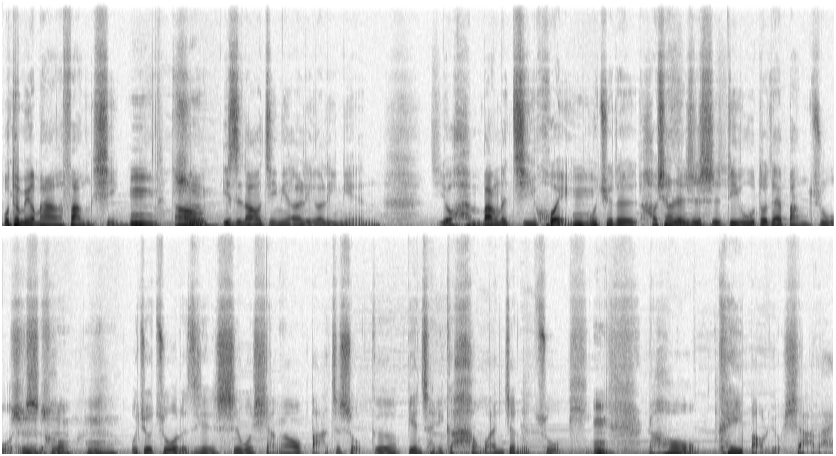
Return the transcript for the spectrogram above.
我都没有办法放心，嗯，然后一直到今年二零二零年，有很棒的机会，嗯，我觉得好像人事时地物都在帮助我的时候，嗯，我就做了这件事，我想要把这首歌变成一个很完整的作品，嗯，然后可以保留下来。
